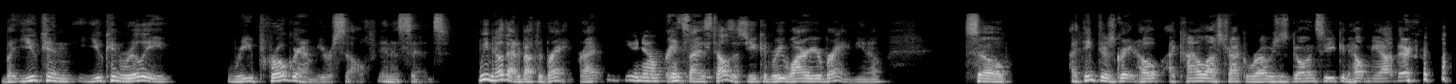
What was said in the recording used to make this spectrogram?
But you can you can really reprogram yourself in a sense. We know that about the brain, right? You know, brain science tells us you could rewire your brain, you know. So I think there's great hope. I kind of lost track of where I was just going, so you can help me out there.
